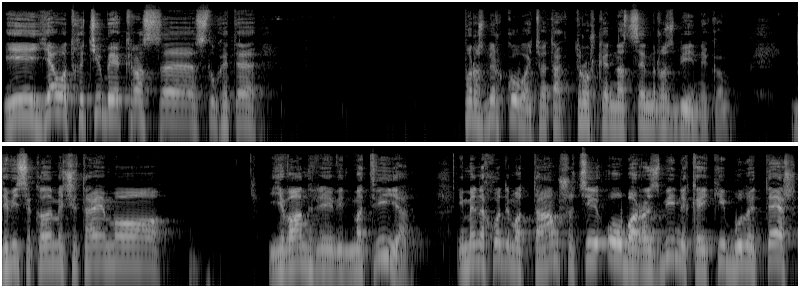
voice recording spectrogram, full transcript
І я от хотів би якраз, е, слухайте, порозмірковувати отак трошки над цим розбійником. Дивіться, коли ми читаємо Євангеліє від Матвія, і ми знаходимо там, що ці оба розбійника, які були теж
